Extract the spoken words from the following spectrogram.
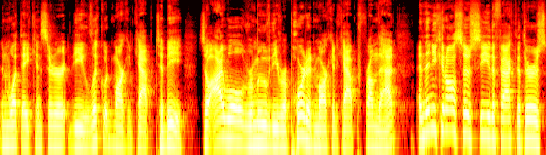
than what they consider the liquid market cap to be. So I will remove the reported market cap from that. And then you can also see the fact that there's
